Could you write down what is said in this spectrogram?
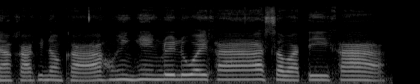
นะคะ พี่น้องคะเฮงๆรวยๆค่ะ สวัสดีค่ะ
